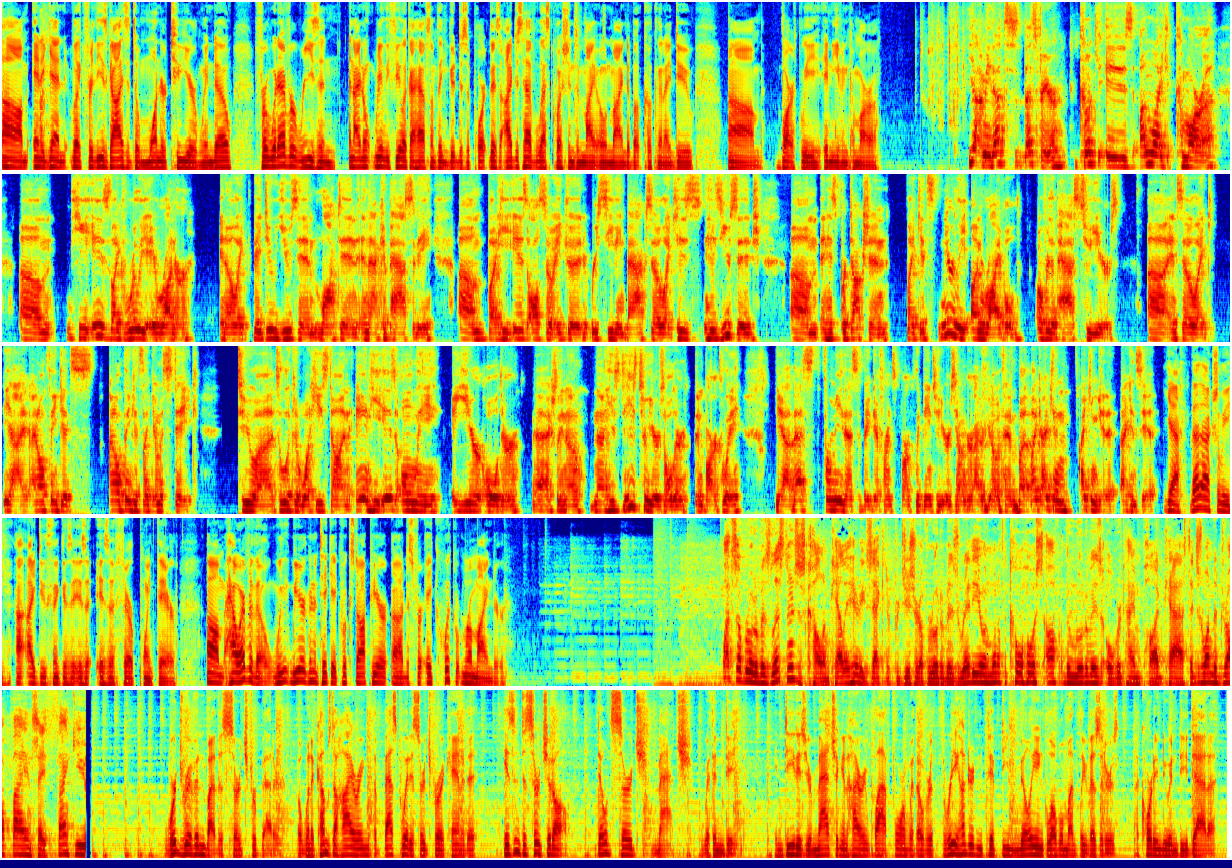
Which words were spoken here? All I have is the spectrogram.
Um, and again, like for these guys, it's a one or two year window for whatever reason. And I don't really feel like I have something good to support this. I just have less questions in my own mind about Cook than I do um, Barkley and even Kamara. Yeah, I mean that's that's fair. Cook is unlike Kamara. Um, he is like really a runner. You know, like they do use him locked in in that capacity um, but he is also a good receiving back. So like his his usage um, and his production, like it's nearly unrivaled over the past two years. Uh, and so like yeah, I, I don't think it's I don't think it's like a mistake to uh, to look at what he's done. And he is only a year older. Actually, no, no, he's he's two years older than Barkley yeah, that's for me. That's a big difference. Barkley being two years younger, I would go with him. But like, I can, I can get it. I can see it. Yeah, that actually, I, I do think is is a, is a fair point there. Um, however, though, we we are going to take a quick stop here, uh, just for a quick reminder. What's up, RotoViz listeners? It's Colin Kelly here, executive producer of RotoViz Radio and one of the co-hosts of the RotoViz Overtime podcast. I just wanted to drop by and say thank you we're driven by the search for better. But when it comes to hiring, the best way to search for a candidate isn't to search at all. Don't search match with Indeed. Indeed is your matching and hiring platform with over 350 million global monthly visitors, according to Indeed data,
